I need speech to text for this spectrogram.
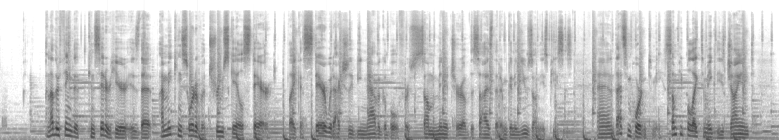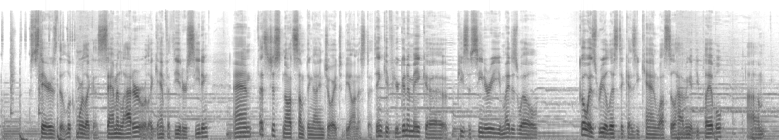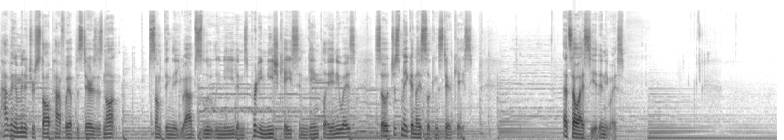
another thing to consider here is that I'm making sort of a true scale stair. Like a stair would actually be navigable for some miniature of the size that I'm going to use on these pieces. And that's important to me. Some people like to make these giant stairs that look more like a salmon ladder or like amphitheater seating. And that's just not something I enjoy, to be honest. I think if you're gonna make a piece of scenery, you might as well go as realistic as you can while still having it be playable. Um, having a miniature stop halfway up the stairs is not something that you absolutely need, and it's a pretty niche case in gameplay anyways, so just make a nice looking staircase. That's how I see it anyways.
